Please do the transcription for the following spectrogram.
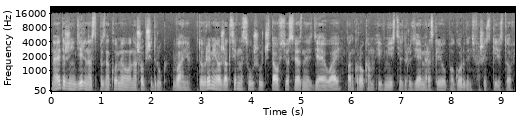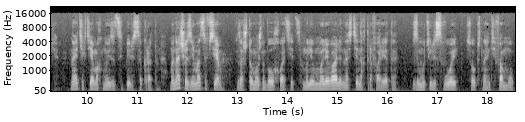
На этой же неделе нас познакомил наш общий друг, Ваня. В то время я уже активно слушал и читал все связанное с DIY, панк-роком и вместе с друзьями расклеивал по городу антифашистские листовки. На этих темах мы и зацепились с Сократом. Мы начали заниматься всем, за что можно было ухватиться. Мы малевали на стенах трафареты, замутили свой, собственный антифамоб.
